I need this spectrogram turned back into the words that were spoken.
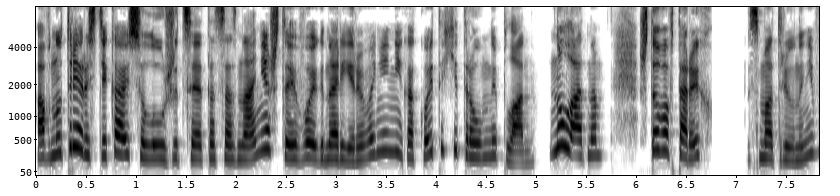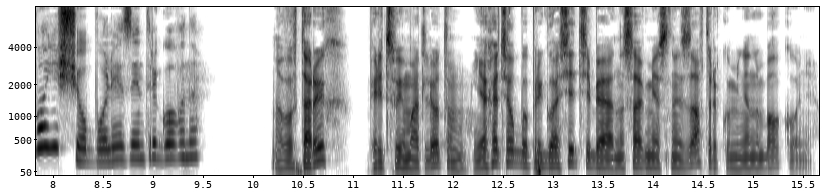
а внутри растекаюсь лужицей от осознания, что его игнорирование не какой-то хитроумный план. Ну ладно. Что во-вторых? Смотрю на него еще более заинтригованно. А во-вторых, перед своим отлетом я хотел бы пригласить тебя на совместный завтрак у меня на балконе.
